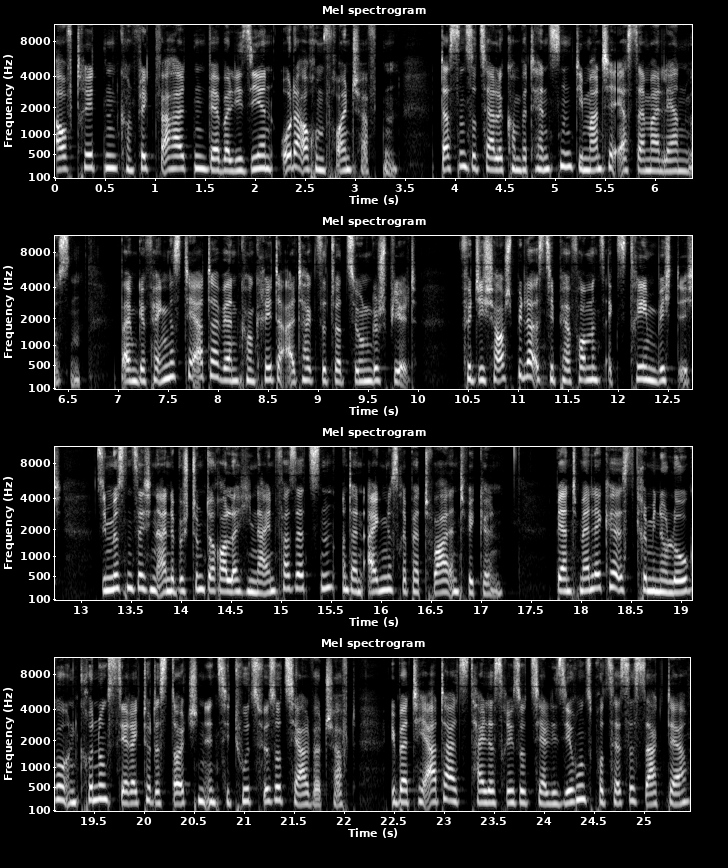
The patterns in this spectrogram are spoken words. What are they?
Auftreten, Konfliktverhalten, Verbalisieren oder auch um Freundschaften. Das sind soziale Kompetenzen, die manche erst einmal lernen müssen. Beim Gefängnistheater werden konkrete Alltagssituationen gespielt. Für die Schauspieler ist die Performance extrem wichtig. Sie müssen sich in eine bestimmte Rolle hineinversetzen und ein eigenes Repertoire entwickeln. Bernd Mellecke ist Kriminologe und Gründungsdirektor des Deutschen Instituts für Sozialwirtschaft. Über Theater als Teil des Resozialisierungsprozesses sagt er,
